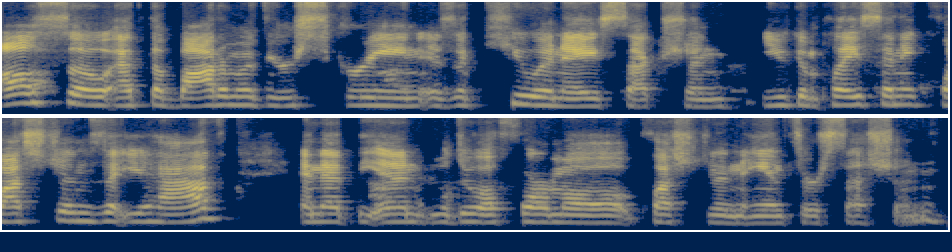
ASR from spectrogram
Also, at the bottom of your screen is a Q&A section. You can place any questions that you have, and at the end, we'll do a formal question and answer session.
